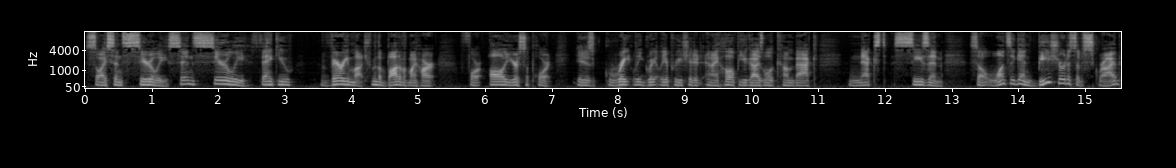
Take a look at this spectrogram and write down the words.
So I sincerely, sincerely thank you very much from the bottom of my heart for all your support. It is greatly, greatly appreciated, and I hope you guys will come back next season. So, once again, be sure to subscribe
